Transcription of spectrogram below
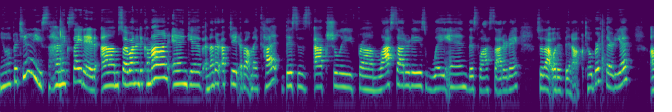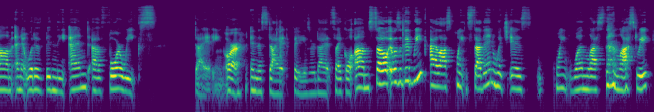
new opportunities. I'm excited. Um, so I wanted to come on and give another update about my cut. This is actually from last Saturday's weigh-in, this last Saturday. So that would have been October 30th, um, and it would have been the end of four weeks dieting or in this diet phase or diet cycle. Um, so it was a good week. I lost 0.7, which is 0.1 less than last week.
